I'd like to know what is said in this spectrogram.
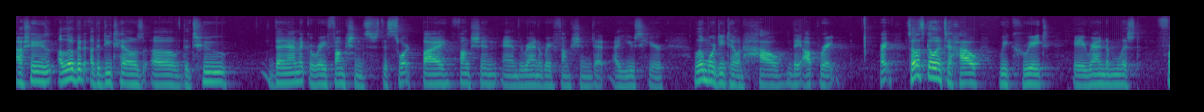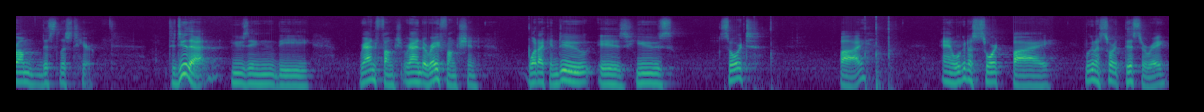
I'll show you a little bit of the details of the two dynamic array functions, the sort by function and the random array function that I use here. A little more detail on how they operate, right? So let's go into how we create a random list from this list here. To do that, using the rand function, rand array function, what I can do is use sort by, and we're going to sort by, we're going to sort this array.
